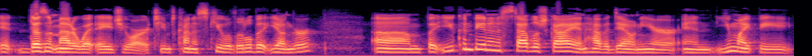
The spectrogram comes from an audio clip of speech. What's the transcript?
it doesn't matter what age you are. Teams kind of skew a little bit younger. Um, but you can be an established guy and have a down year, and you might be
